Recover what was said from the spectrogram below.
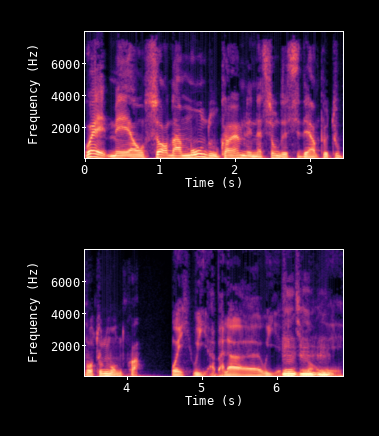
Ouais, mais on sort d'un monde où quand même les nations décidaient un peu tout pour tout le monde, quoi. Oui, oui, ah bah là, euh, oui, effectivement. Mm, mm, mm.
